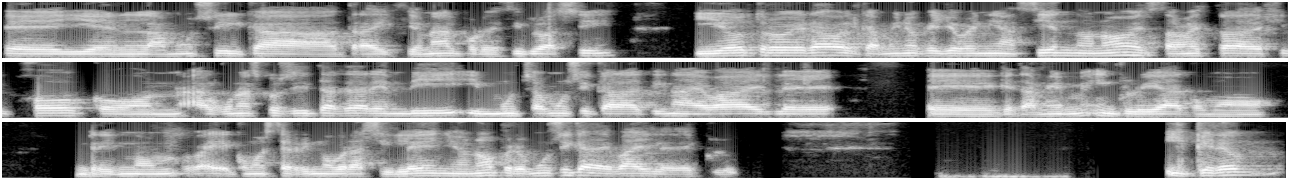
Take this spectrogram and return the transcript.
eh, y en la música tradicional, por decirlo así. Y otro era el camino que yo venía haciendo, ¿no? Esta mezcla de hip hop con algunas cositas de R&B y mucha música latina de baile, eh, que también incluía como ritmo, eh, como este ritmo brasileño, ¿no? Pero música de baile, de club. Y creo,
